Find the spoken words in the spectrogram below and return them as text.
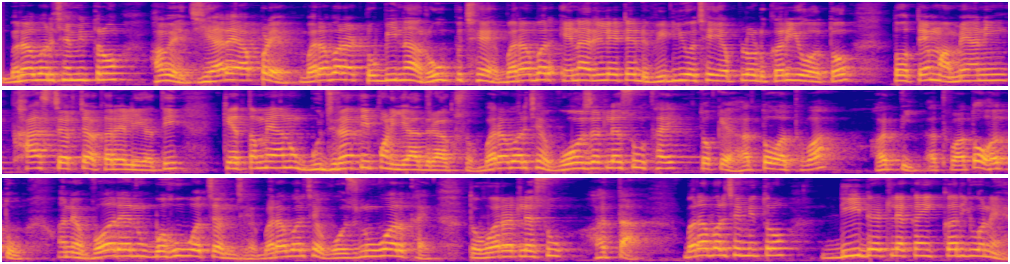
બરાબર છે મિત્રો? હવે જ્યારે આપણે બરાબર આ ટુબીના રૂપ છે, બરાબર એના રિલેટેડ વીડિયો છે એ અપલોડ કર્યો હતો, તો તેમાં મેં આની ખાસ ચર્ચા કરેલી હતી કે તમે આનું ગુજરાતી પણ યાદ રાખશો. બરાબર છે? વોઝ એટલે શું થાય? તો કે હતો અથવા હતી, અથવા તો હતું. અને વર એનું બહુવચન છે. બરાબર છે? વોઝનું વર થાય. તો વર એટલે શું? હતા. બરાબર છે મિત્રો? ડીડ એટલે કંઈક કર્યું અને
